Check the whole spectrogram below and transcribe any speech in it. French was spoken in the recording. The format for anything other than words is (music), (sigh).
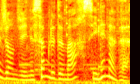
aujourd'hui. Nous sommes le 2 mars, il est 9h.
